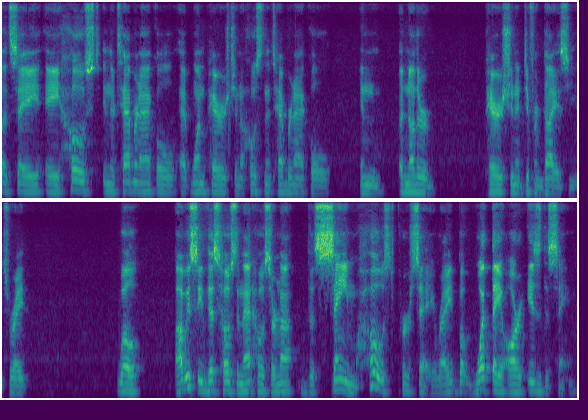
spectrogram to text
let's say, a host in their tabernacle at one parish and a host in the tabernacle in another parish in a different diocese, right? Well, obviously, this host and that host are not the same host per se, right? But what they are is the same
